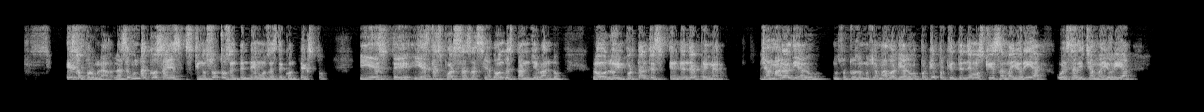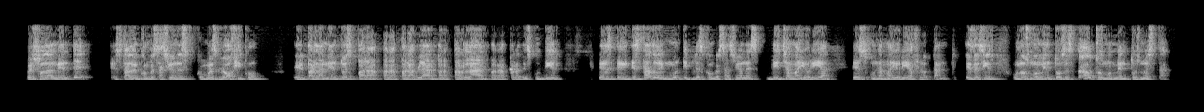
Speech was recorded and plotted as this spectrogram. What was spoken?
Eso por un lado. La segunda cosa es, si nosotros entendemos este contexto y, este, y estas fuerzas hacia dónde están llevando, lo, lo importante es entender primero, llamar al diálogo, nosotros hemos llamado al diálogo, ¿por qué? Porque entendemos que esa mayoría o esa dicha mayoría, personalmente, he estado en conversaciones como es lógico, el Parlamento es para, para, para hablar, para hablar, para, para discutir, he estado en múltiples conversaciones, dicha mayoría es una mayoría flotante, es decir, unos momentos está, otros momentos no está.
